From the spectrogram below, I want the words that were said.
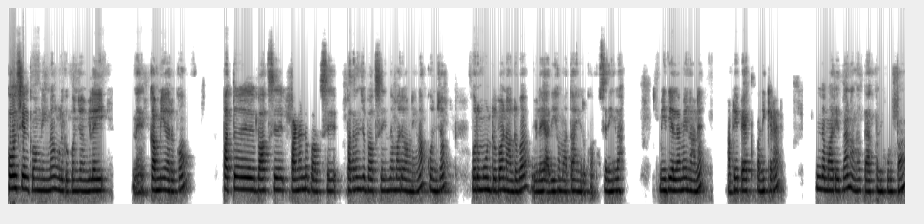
ஹோல்சேலுக்கு வாங்குனீங்கன்னா உங்களுக்கு கொஞ்சம் விலை கம்மியாக இருக்கும். பத்து பாக்ஸு பன்னெண்டு பாக்ஸு பதினஞ்சு பாக்ஸு இந்த மாதிரி வாங்குனீங்கன்னா கொஞ்சம் ஒரு மூணு ரூபா நாலு ரூபா விலை அதிகமாக தான் இருக்கும். சரிங்களா? மீதி எல்லாமே நான் அப்படியே பேக் பண்ணிக்கிறேன். இந்த மாதிரி தான் நாங்கள் பேக் பண்ணி கொடுப்போம்.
